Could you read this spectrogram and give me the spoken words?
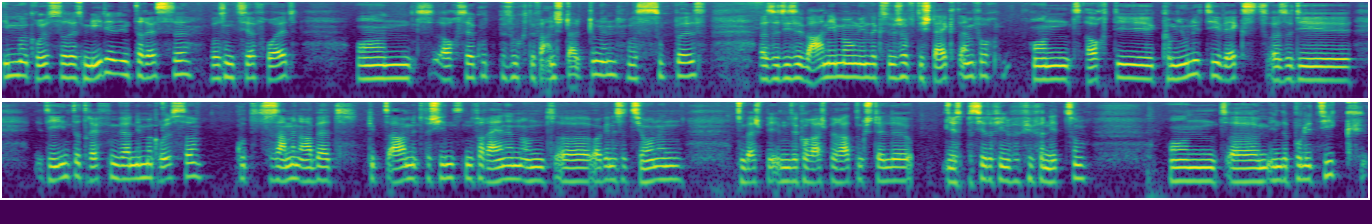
immer größeres Medieninteresse, was uns sehr freut und auch sehr gut besuchte Veranstaltungen, was super ist. Also diese Wahrnehmung in der Gesellschaft, die steigt einfach und auch die Community wächst, also die, die Intertreffen werden immer größer. Gute Zusammenarbeit gibt es auch mit verschiedensten Vereinen und äh, Organisationen, zum Beispiel eben der Courage Beratungsstelle. Es passiert auf jeden Fall viel Vernetzung. Und ähm, in der Politik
